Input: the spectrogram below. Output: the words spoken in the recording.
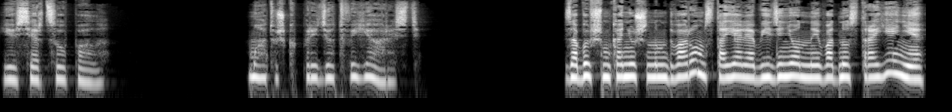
Ее сердце упало. Матушка придет в ярость. За бывшим конюшенным двором стояли объединенные в одно строение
